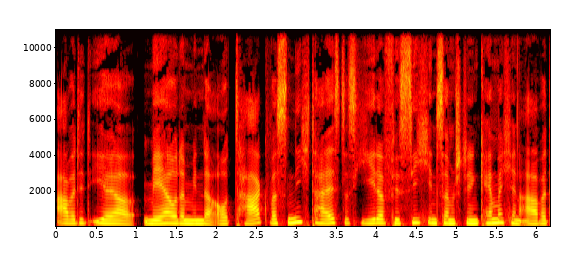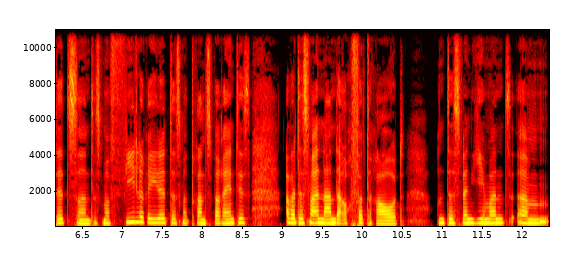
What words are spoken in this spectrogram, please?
arbeitet ihr mehr oder minder autark, was nicht heißt, dass jeder für sich in seinem stillen Kämmerchen arbeitet, sondern dass man viel redet, dass man transparent ist, aber dass man einander auch vertraut. Und dass wenn jemand ähm,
